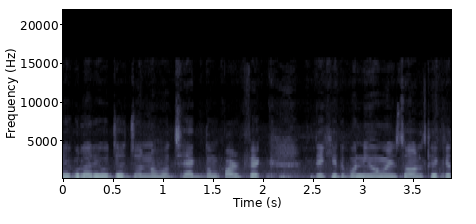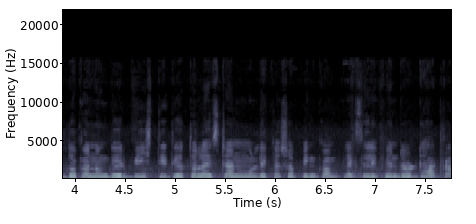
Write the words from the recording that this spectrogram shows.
রেগুলার ইউজের জন্য হচ্ছে একদম পারফেক্ট দেখিয়ে দেবো নিয়মের সল থেকে, দোকান নং দুয়ের বিশ, তৃতীয় তলা star Mallika shopping complex elephant road Dhaka.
